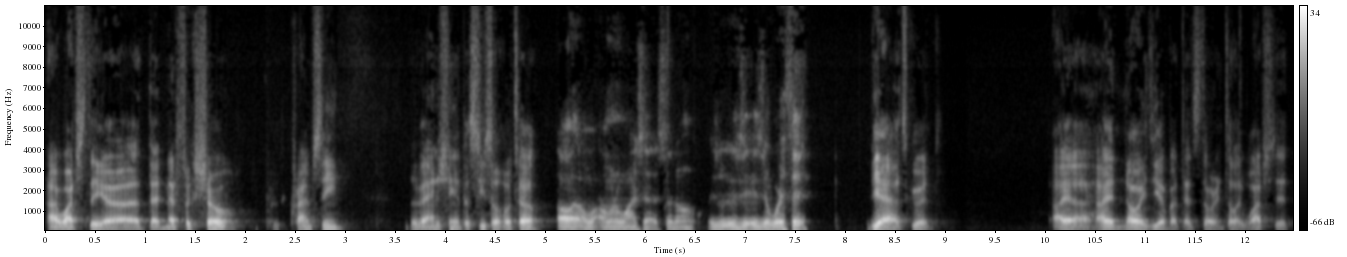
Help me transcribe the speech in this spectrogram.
I watched the uh, that Netflix show, Crime Scene, The Vanishing at the Cecil Hotel. Oh, I, want to watch that. So don't. Is, it- is, it, is it worth it? Yeah, it's good. I uh, I had no idea about that story until I watched it.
